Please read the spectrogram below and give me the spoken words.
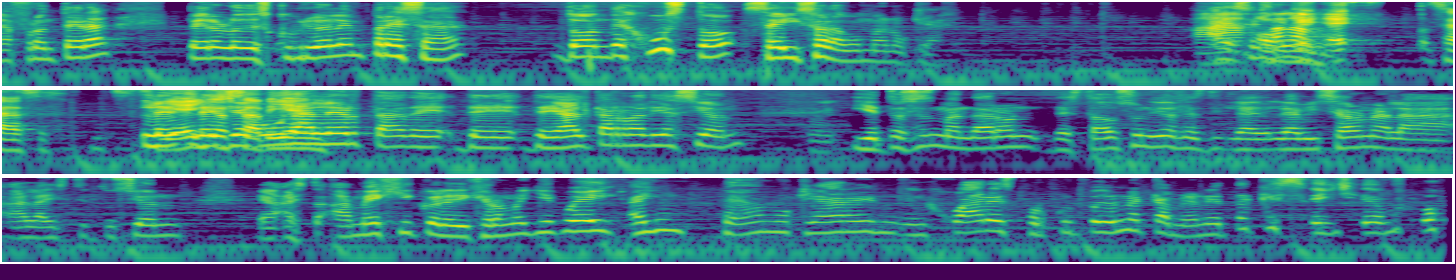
la frontera, pero lo descubrió la empresa donde justo se hizo la bomba nuclear. Ah, ese ok, Álamo. eh, o sea, si Le- les ellos llegó una alerta de, de- de alta radiación y entonces mandaron de Estados Unidos, les le, le avisaron a la, a la institución, a, México y le dijeron, oye, güey, hay un pedo nuclear en, en Juárez por culpa de una camioneta que se llevó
